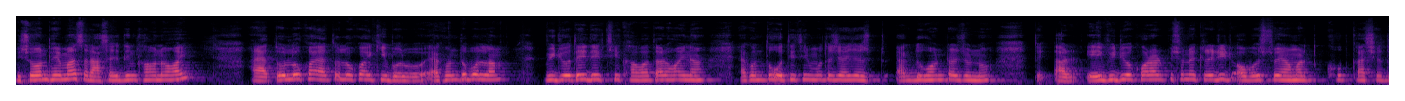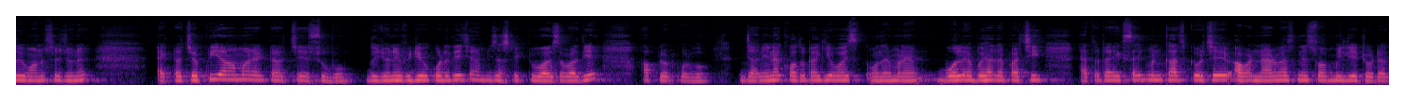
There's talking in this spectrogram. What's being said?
ভীষণ ফেমাস রাসের দিন খাওয়ানো হয়। আর এত লোক হয়, এত লোক হয়, কী বলব? এখন তো বললাম, ভিডিওতেই দেখছি, খাওয়া তো আর হয় না। এখন তো অতিথির মতো যাই জাস্ট এক দু ঘণ্টার জন্য। তো আর এই ভিডিও করার পেছনে ক্রেডিট অবশ্যই আমার খুব কাছের দুই মানুষের জন্য একটা হচ্ছে প্রিয়া আমার, একটা হচ্ছে শুভ। দুজনে ভিডিও করে দিয়েছে, আমি জাস্ট একটু ভয়েস ওভার দিয়ে আপলোড করব। জানি না কতটা কি ভয়েস তোমাদের মানে বলে বোঝাতে পারছি, এতটা এক্সাইটমেন্ট কাজ করছে, আবার নার্ভাসনেস সব মিলিয়ে টোটাল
